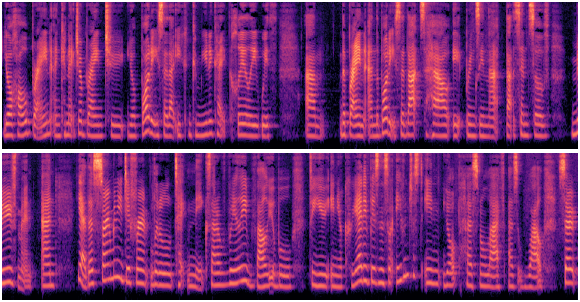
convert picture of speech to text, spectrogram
your whole brain and connect your brain to your body so that you can communicate clearly with um, the brain and the body. So that's how it brings in that that sense of movement. And yeah, there's so many different little techniques that are really valuable for you in your creative business or even just in your personal life as well. So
